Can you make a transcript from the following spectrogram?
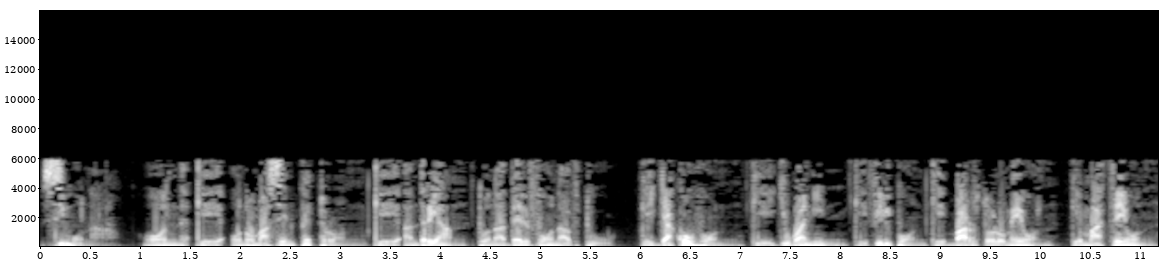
Σίμωνα, ον και ονόμασεν Πέτρον, και Ανδρεάν, τον αδελφόν αυτού, και Ιακώβον, και Ιωαννήν, και Φιλιππον, και Μπαρτολομέον, και Μαθεόν,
